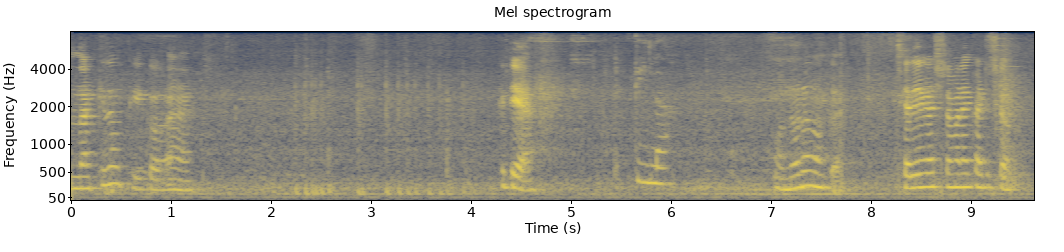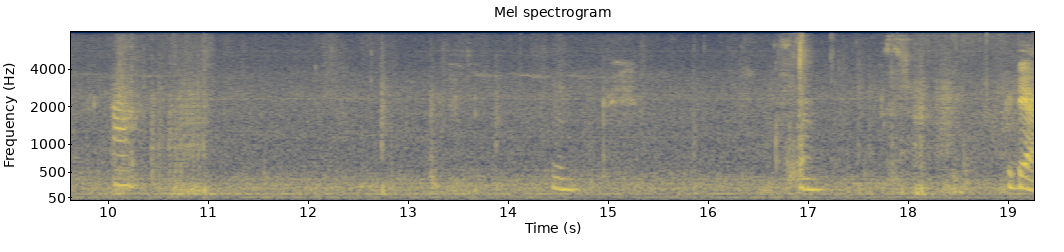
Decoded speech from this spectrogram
നക്കി നോക്കിക്കോ ആ. കിട്ടിയാ? കിട്ടിയില്ല. ഒന്നുകൂടെ നോക്ക്. ചെറിയ കഷ്ണമനെ കടിച്ചോ. കിട്ടിയാ?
